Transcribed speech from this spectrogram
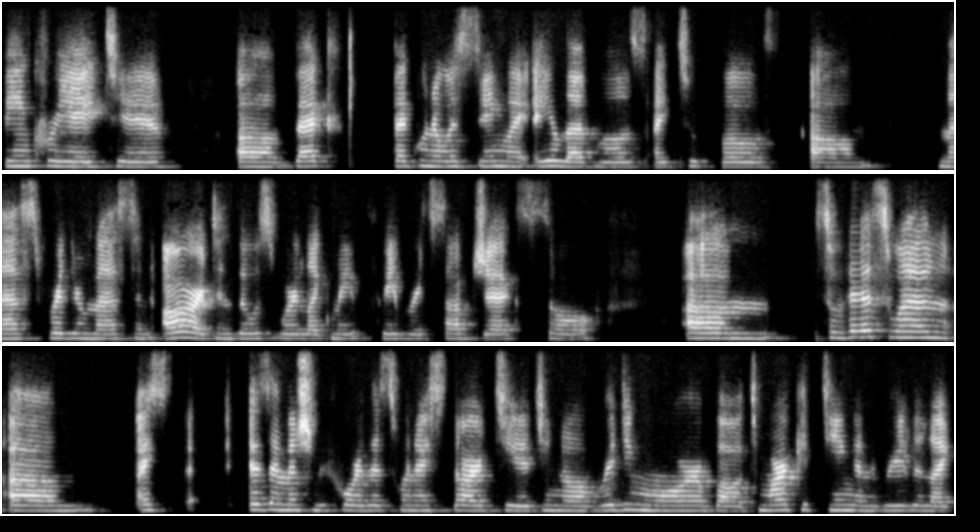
being creative. Uh, back back when i was doing my a levels i took both um, math further math and art and those were like my favorite subjects. So um, so that's when um, I, as I mentioned before, that's when I started, you know, reading more about marketing and really like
